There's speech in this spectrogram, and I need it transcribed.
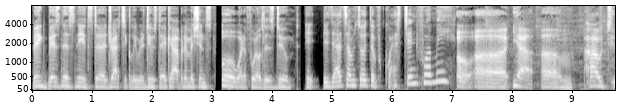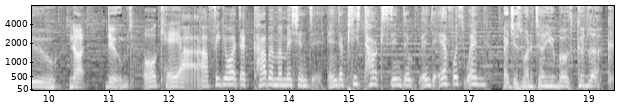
big business needs to drastically reduce their carbon emissions, or what if world is doomed? I- is that some sort of question for me? Oh, uh, yeah, um, how to not doomed. Okay, I- I'll figure out the carbon emissions and the peace talks in the in the Air Force One. I just want to tell you both good luck.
